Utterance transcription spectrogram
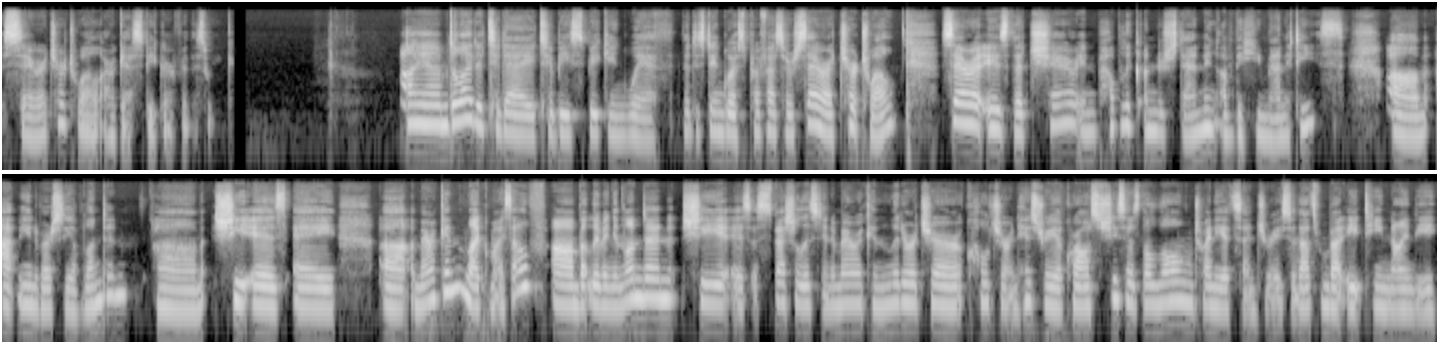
Sarah Churchwell, our guest speaker for this week. I am delighted today to be speaking with the distinguished Professor Sarah Churchwell. Sarah is the Chair in Public Understanding of the Humanities um, at the University of London. Um, she is a uh, American like myself, um, but living in London. She is a specialist in American literature, culture, and history across, she says, the long 20th century. So that's from about 1890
